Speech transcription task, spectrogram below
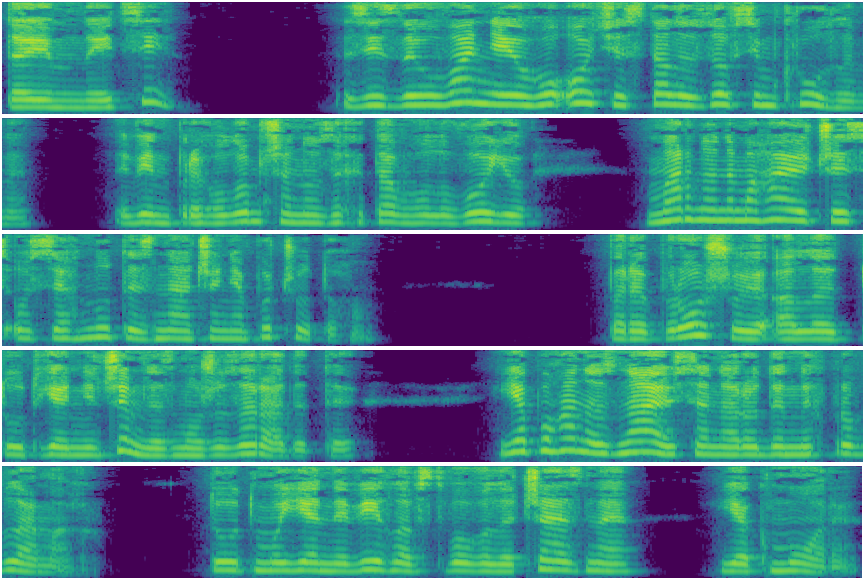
Таємниці? Зі здивування його очі стали зовсім круглими. Він приголомшено захитав головою, марно намагаючись осягнути значення почутого. Перепрошую, але тут я нічим не зможу зарадити. Я погано знаюся на родинних проблемах. Тут моє невіглавство величезне, як море.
